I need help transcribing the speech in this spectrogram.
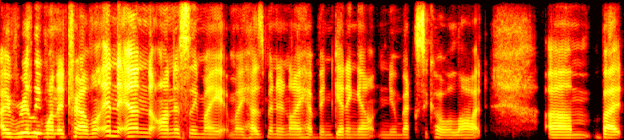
I really want to travel and and honestly my my husband and i have been getting out in new mexico a lot um, but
